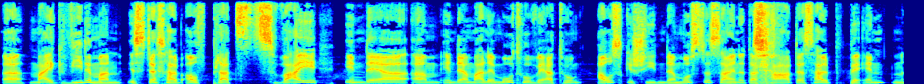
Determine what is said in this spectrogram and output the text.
Äh, Mike Wiedemann ist deshalb auf Platz zwei in der ähm, in der Malemoto-Wertung ausgeschieden. Der musste seine Dakar deshalb beenden,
